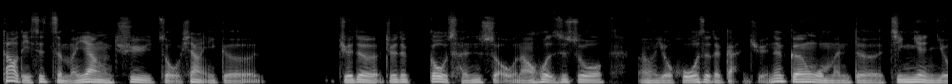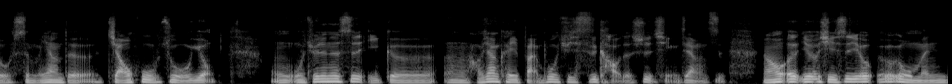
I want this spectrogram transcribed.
到底是怎么样去走向一个。觉得觉得够成熟，然后或者是说，嗯、有活着的感觉，那跟我们的经验有什么样的交互作用？嗯，我觉得那是一个，嗯，好像可以反复去思考的事情，这样子。然后，呃，尤其是又又我们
